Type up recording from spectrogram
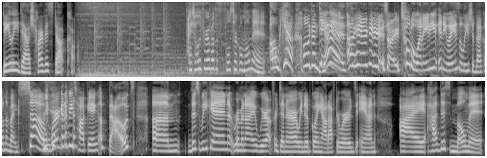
daily-harvest.com. I totally forgot about the full circle moment. Oh yeah! Oh my god, yes! Okay, okay, okay. Sorry. Total 180. Anyways, Alisha back on the mic. So we're gonna be talking about um this weekend, Rem and I, we were out for dinner. We ended up going out afterwards, and I had this moment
